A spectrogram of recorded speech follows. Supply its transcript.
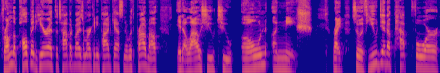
from the pulpit here at the Top Advisor Marketing Podcast and with Proudmouth. It allows you to own a niche right? So if you did a PEP for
